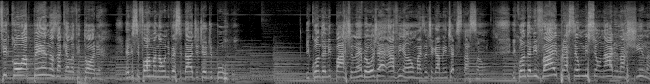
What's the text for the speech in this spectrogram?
ficou apenas naquela vitória. Ele se forma na Universidade de Edimburgo. E quando ele parte, lembra? Hoje é avião, mas antigamente era estação. E quando ele vai para ser um missionário na China,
